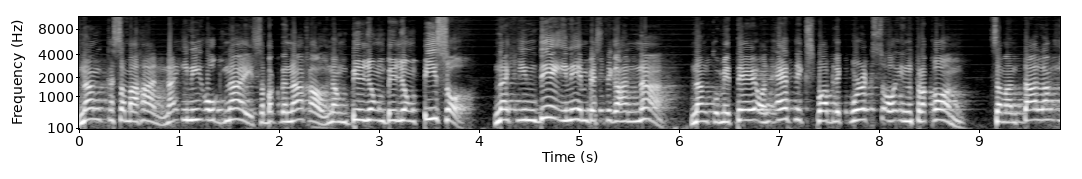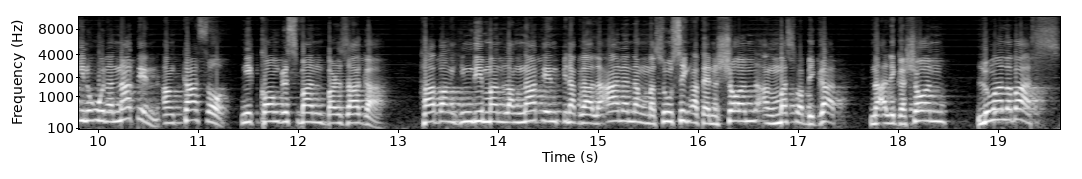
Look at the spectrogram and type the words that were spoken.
ng kasamahan na iniugnay sa pagnanakaw ng bilyong-bilyong piso na hindi iniimbestigahan na ng Committee on Ethics, Public Works o Infracom samantalang inuunan natin ang kaso ni Congressman Barzaga habang hindi man lang natin pinaglalaanan ng masusing atensyon ang mas mabigat na aligasyon lumalabas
